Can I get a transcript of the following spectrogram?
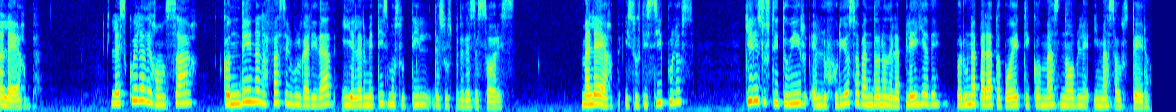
Malherbe. La escuela de Ronsard condena la fácil vulgaridad y el hermetismo sutil de sus predecesores. Malherbe y sus discípulos quieren sustituir el lujurioso abandono de la Pléyade por un aparato poético más noble y más austero.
